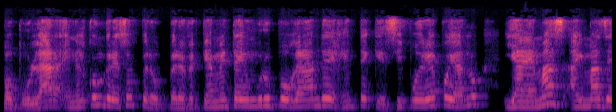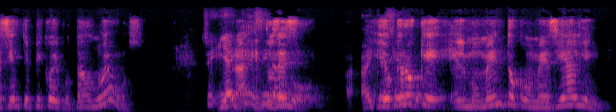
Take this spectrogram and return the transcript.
popular en el Congreso, pero, pero efectivamente hay un grupo grande de gente que sí podría apoyarlo y además hay más de ciento y pico diputados nuevos. Sí, y hay que decir Entonces, yo creo que el momento, como me decía alguien,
